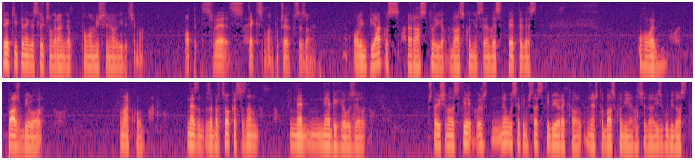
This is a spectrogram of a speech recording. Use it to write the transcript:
Dve ekipe negde sličnog ranga, po mom mišljenju, ali vidjet ćemo. Opet, sve, tek smo na početku sezone. Olimpijakos rasturio Baskoniju 75-50. Ovo je baš bilo onako, ne znam, za Barcoka se znam, ne, ne bih ga uzeo. Šta više, mada si ti, ne mogu setim šta si ti bio rekao, nešto Baskonija da će da izgubi dosta.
